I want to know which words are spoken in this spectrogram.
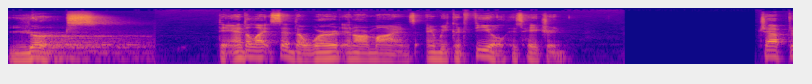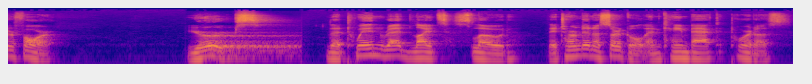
Yeerks! The Andalite said the word in our minds, and we could feel his hatred. Chapter 4 Yeerks. The twin red lights slowed. They turned in a circle and came back toward us.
